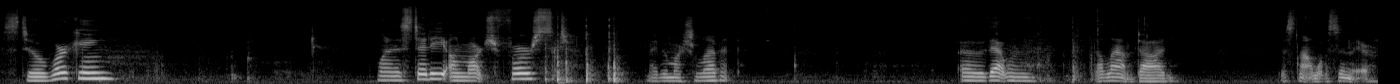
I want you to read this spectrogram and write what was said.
Still working. One in the steady on March 1st, maybe March 11th. Oh, that one, the lamp died. That's not what's in there.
